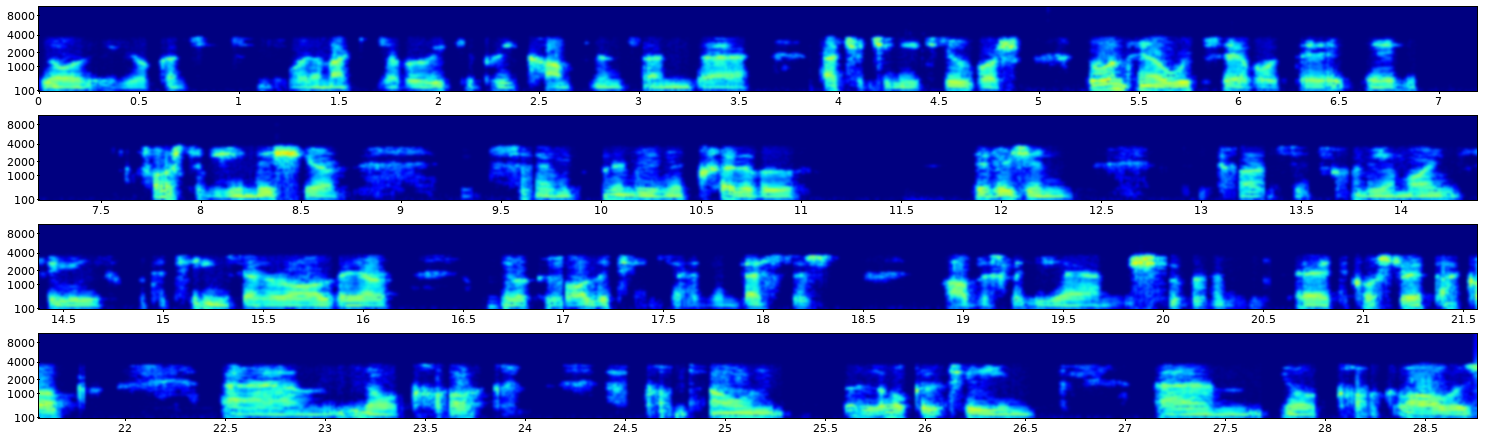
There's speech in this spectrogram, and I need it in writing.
you know if you're consistent win matches every week, you breed confidence, and uh, that's what you need to do. But the one thing I would say about the, the first division this year, it's um, going to be an incredible division because it's going to be a minefield with the teams that are all there. When you look at all the teams that have invested, obviously um, Shelbourne uh, to go straight back up. Um, you know, Cork have come down, a local team. Um, you know, Cork always,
